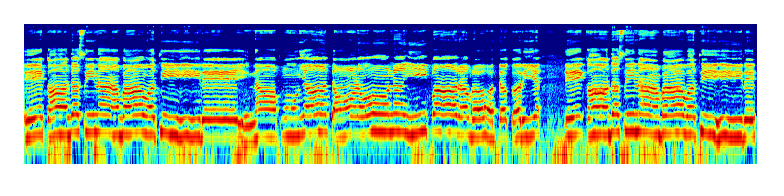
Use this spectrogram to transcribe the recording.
એકાદશીના ભાવથી રે. એના પુણ્ય તણો નહીં પાર વ્રત કરીએ. એકાદશીના ભાવથી રે.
